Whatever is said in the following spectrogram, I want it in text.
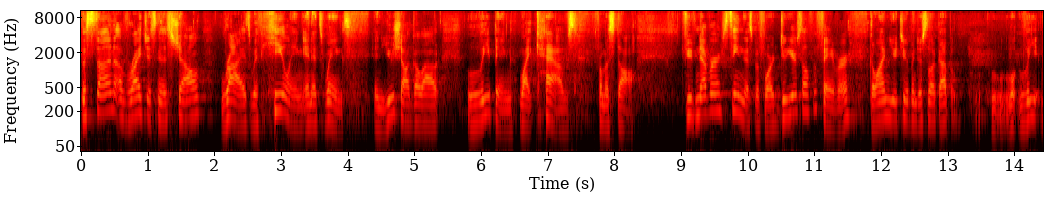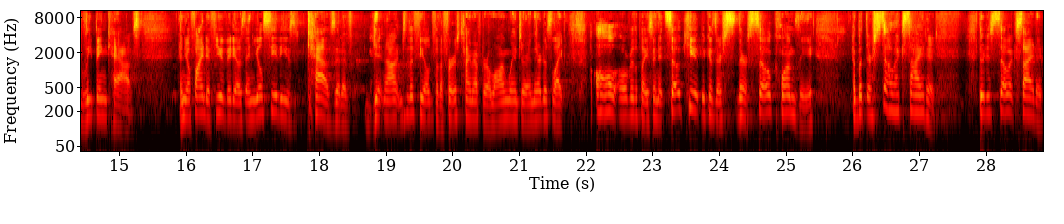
the Sun of Righteousness shall rise with healing in its wings, and you shall go out leaping like calves from a stall. If you've never seen this before, do yourself a favor. Go on YouTube and just look up leaping calves. And you'll find a few videos, and you'll see these calves that have gotten out into the field for the first time after a long winter, and they're just like all over the place. And it's so cute because they're, they're so clumsy, but they're so excited. They're just so excited,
